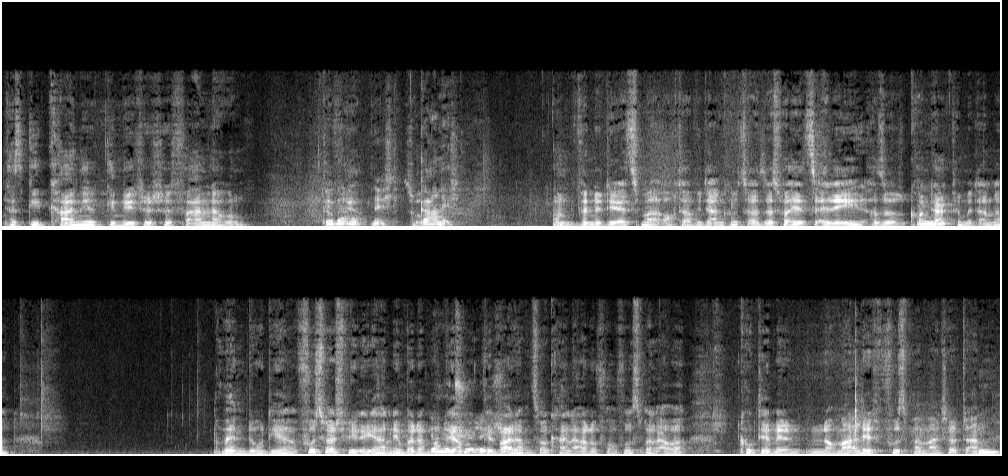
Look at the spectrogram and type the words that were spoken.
Es gibt keine genetische Veranlagung. dafür. Überhaupt nicht. So. Gar nicht. Und wenn du dir jetzt mal auch da wieder anguckst, also das war jetzt LA, also Kontakte mit anderen. Wenn du dir Fußballspiele, ja, nehmen wir doch mal. Ja, wir, haben, wir beide haben zwar keine Ahnung vom Fußball, aber guck dir eine normale Fußballmannschaft an. Mhm.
